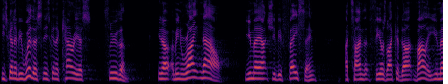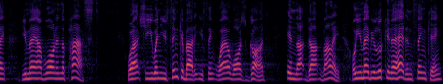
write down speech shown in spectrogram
he's going to be with us and he's going to carry us through them. You know, I mean, right now, you may actually be facing a time that feels like a dark valley. You may, you may have one in the past where actually, when you think about it, you think, where was God in that dark valley? Or you may be looking ahead and thinking,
